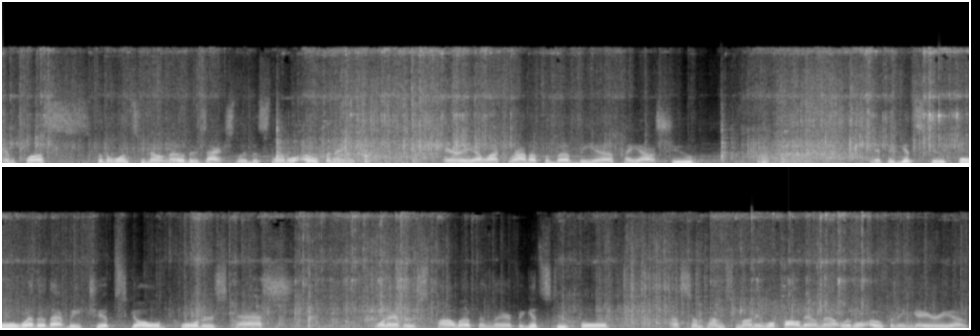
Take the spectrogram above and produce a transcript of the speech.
And plus, for the ones who don't know, there's actually this little opening area, like right up above the uh, payout chute. And if it gets too full, whether that be chips, gold, quarters, cash, whatever's piled up in there, if it gets too full, uh, sometimes money will fall down that little opening area.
